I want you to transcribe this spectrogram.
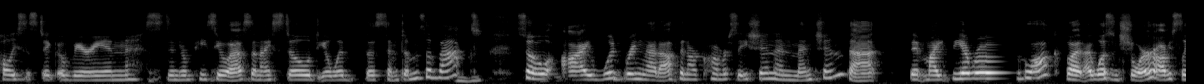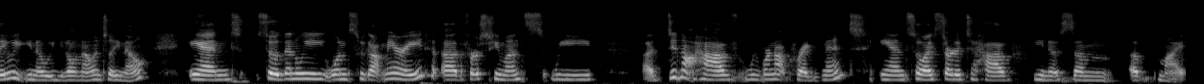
polycystic ovarian syndrome pcos and i still deal with the symptoms of that. Mhm. so i would bring that up in our conversation and mention that it might be a roadblock but i wasn't sure. Obviously we, you know you don't know until you know. And so then we once we got married uh, the first few months we uh, did not have we were not pregnant. And so i started to have you know some of my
